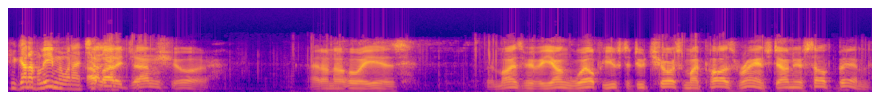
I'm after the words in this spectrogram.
You gotta believe me when I tell you. How about you. it, John? Sure. I don't know who he is. Reminds me of a young whelp who used to do chores for my pa's ranch down near South Bend.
